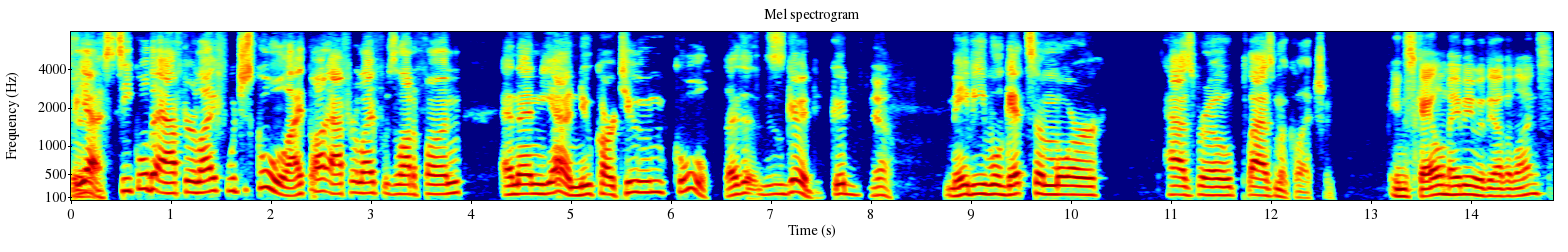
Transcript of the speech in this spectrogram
But yeah, sequel to Afterlife, which is cool. I thought Afterlife was a lot of fun. And then yeah, new cartoon, cool. This is good. Good. Yeah. Maybe we'll get some more Hasbro plasma collection. in scale maybe with the other lines.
